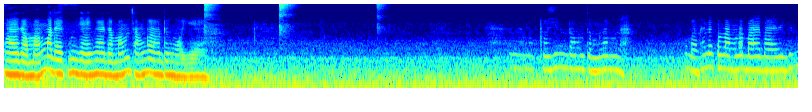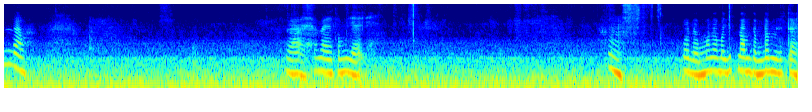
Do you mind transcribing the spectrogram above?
Ngay đầu móng ở đây cũng vậy ngay đầu móng thẳng qua đường màu vàng. Có dính lông tùm lum nè. Các bạn thấy nó có lông nó bay bay, nó dính đâu? Rồi ở đây cũng vậy. Ừ. coi đừng có đâu mà dính lông tùm lum vậy trời.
